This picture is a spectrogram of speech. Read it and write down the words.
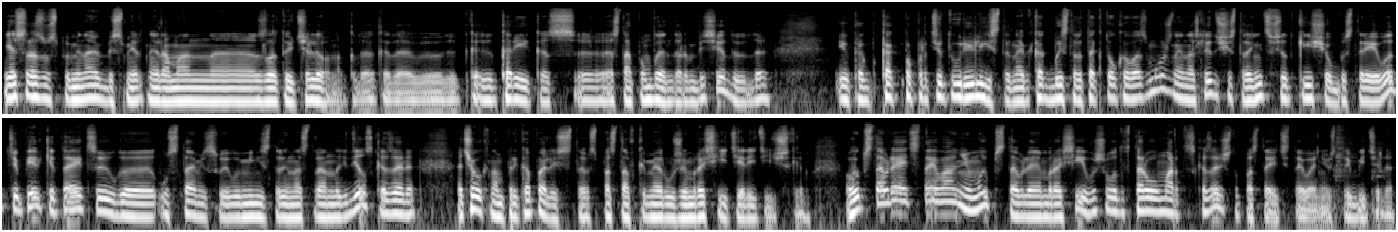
я сразу вспоминаю бессмертный роман э, «Золотой теленок», да, когда э, Корейка с э, Остапом Бендером беседуют, да, и как, как по партитуре листа, как быстро так только возможно, и на следующей странице все-таки еще быстрее. Вот теперь китайцы э, устами своего министра иностранных дел сказали, а чего к нам прикопались с поставками оружием России теоретическим? Вы поставляете Тайваню, мы поставляем России. Вы же вот 2 марта сказали, что поставите Тайваню истребителя.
